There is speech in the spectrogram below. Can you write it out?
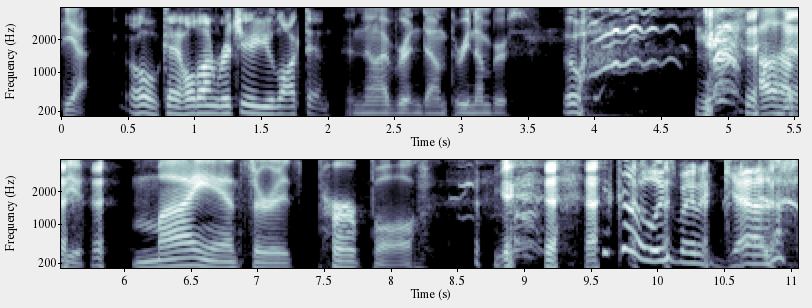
Yeah. Oh, okay. Hold on, Richie. Are you locked in? No, I've written down three numbers. Oh, I'll help you. My answer is purple. You could have at least made a guess.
